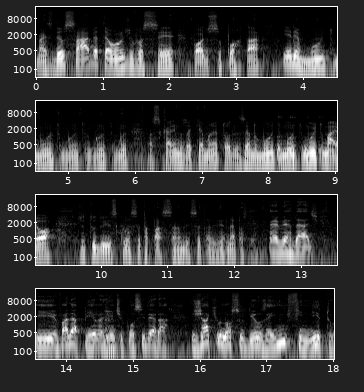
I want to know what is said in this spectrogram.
Mas Deus sabe até onde você pode suportar Ele é muito, muito, muito, muito, muito. Nós ficaríamos aqui amanhã todo dizendo muito, muito, muito maior de tudo isso que você está passando e você está vivendo, né, pastor? É verdade. E vale a pena a gente considerar, já que o nosso Deus é infinito,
